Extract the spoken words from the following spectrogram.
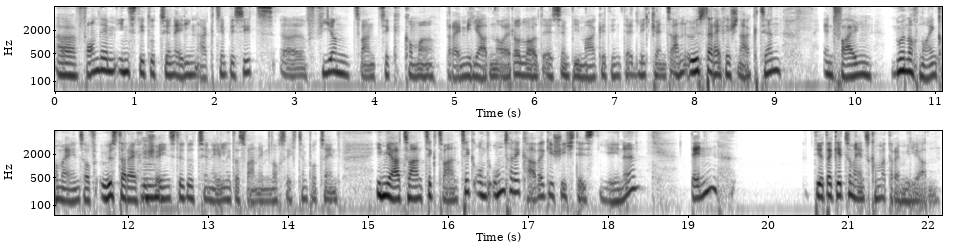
Äh, von dem institutionellen Aktienbesitz äh, 24,3 Milliarden Euro laut S&P Market Intelligence an österreichischen Aktien entfallen nur noch 9,1 auf österreichische institutionelle, das waren eben noch 16 Prozent im Jahr 2020. Und unsere Covergeschichte ist jene, denn die, da geht es um 1,3 Milliarden.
